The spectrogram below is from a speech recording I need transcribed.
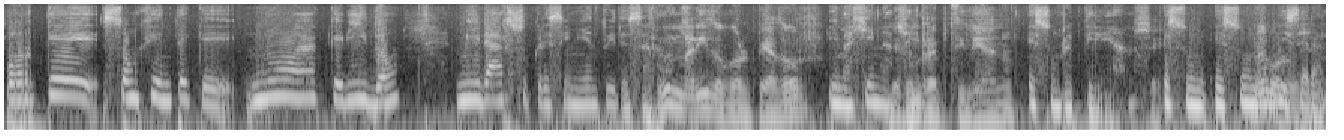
porque son gente que no ha querido mirar su crecimiento y desarrollo. Un marido golpeador Imagínate. es un reptiliano. es un reptiliano, Sí. es un, es un No visceral.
